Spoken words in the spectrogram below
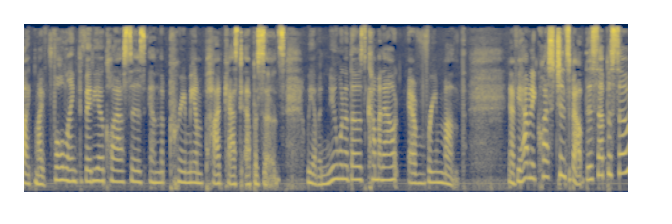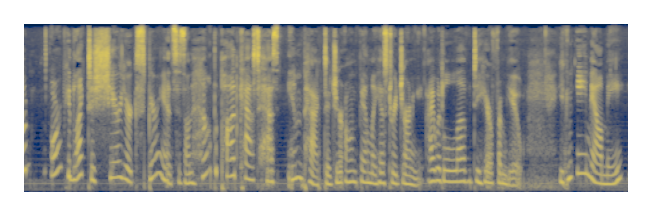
like my full length video classes and the premium podcast episodes. We have a new one of those coming out every month. Now, if you have any questions about this episode, or if you'd like to share your experiences on how the podcast has impacted your own family history journey, I would love to hear from you. You can email me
